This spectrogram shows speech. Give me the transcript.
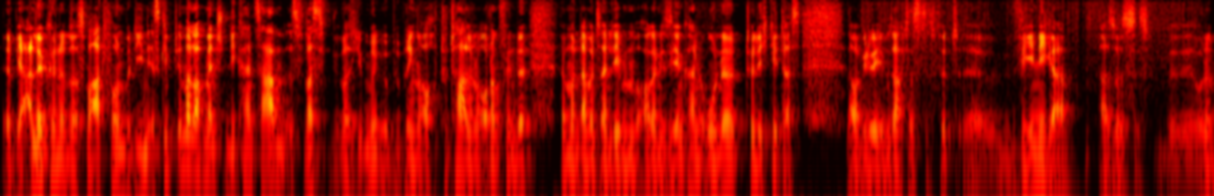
Äh, wir alle können unser Smartphone bedienen. Es gibt immer noch Menschen, die keins haben, ist, was, was ich im Übrigen auch total in Ordnung finde, wenn man damit sein Leben organisieren kann. Ohne, natürlich geht das. Aber wie du eben sagtest, es wird äh, weniger. Also es ist, äh, oder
